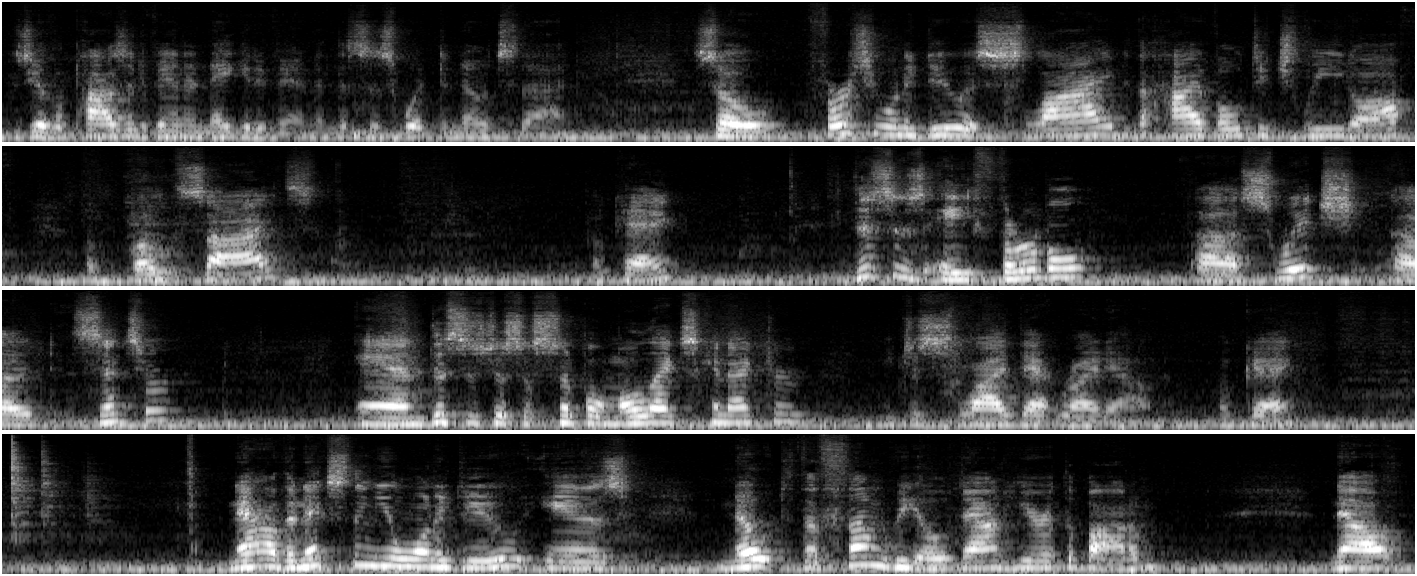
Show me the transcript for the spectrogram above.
Because you have a positive end and a negative end, and this is what denotes that. So first you want to do is slide the high voltage lead off of both sides. Okay. This is a thermal uh, switch uh, sensor, and this is just a simple Molex connector. You just slide that right out. Okay. Now the next thing you'll want to do is note the thumb wheel down here at the bottom. Now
